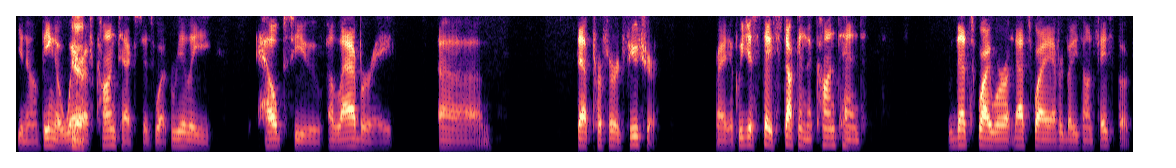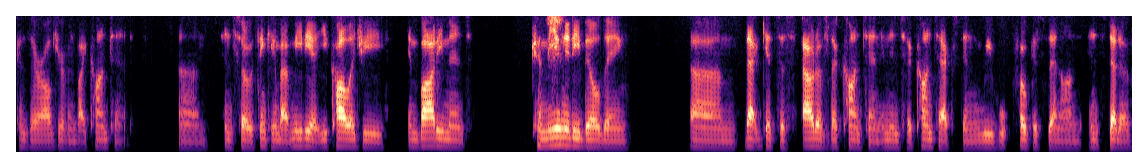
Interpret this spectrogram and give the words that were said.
you know? Being aware Yeah. of context is what really helps you elaborate um, that preferred future right? If we just stay stuck in the content that's why we're that's why everybody's on facebook because they're all driven by content. Um, and so thinking about media ecology embodiment community building um, that gets us out of the content and into context and we focus then on instead of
